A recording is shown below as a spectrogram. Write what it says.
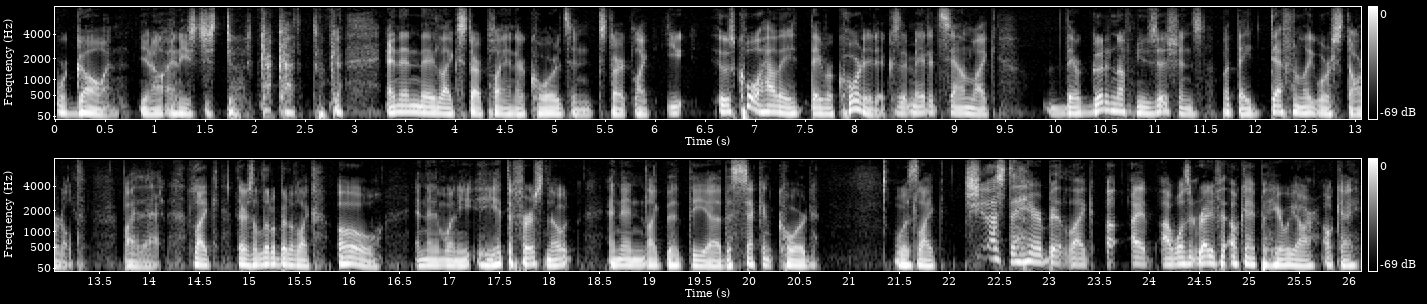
We're going, you know, and he's just doing, and then they like start playing their chords and start like, you, it was cool how they, they recorded it because it made it sound like they're good enough musicians, but they definitely were startled by that. Like there's a little bit of like, oh, and then when he, he hit the first note, and then like the the uh, the second chord was like just a hair bit like uh, I I wasn't ready for okay, but here we are. Okay,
